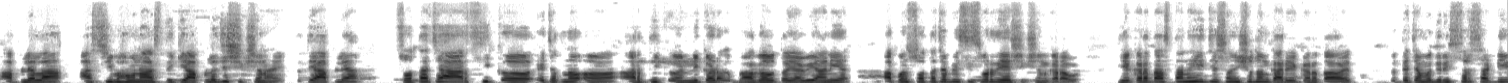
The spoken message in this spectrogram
आपल्याला अशी भावना असते की आपलं जे शिक्षण आहे तर ते आपल्या स्वतःच्या आर्थिक याच्यातनं आर्थिक निकड भागवता यावी आणि आपण स्वतःच्या बेसिसवर हे शिक्षण करावं. हे करत असतानाही जे संशोधन कार्य करत आहेत तर त्याच्यामध्ये रिसर्चसाठी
